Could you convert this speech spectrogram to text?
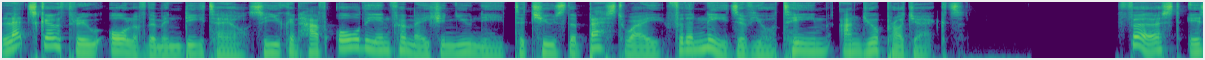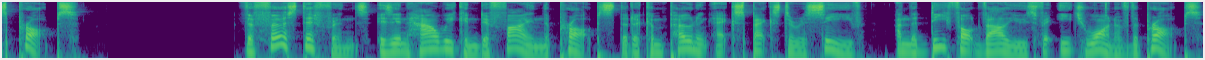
Let's go through all of them in detail so you can have all the information you need to choose the best way for the needs of your team and your project. First is props. The first difference is in how we can define the props that a component expects to receive and the default values for each one of the props.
